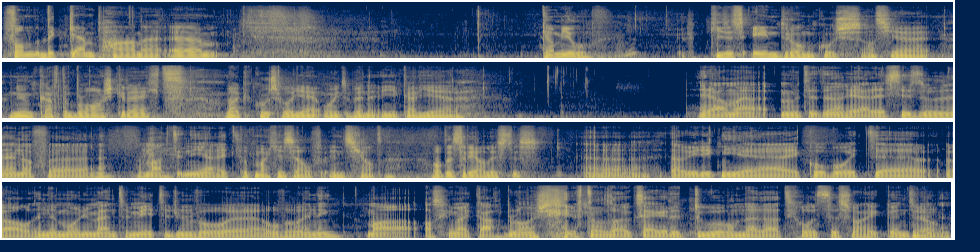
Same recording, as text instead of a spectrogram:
Van de Kemphanen. Ehm Camille, kies eens één droomkoers. Als je nu een carte blanche krijgt, welke koers wil jij ooit winnen in je carrière? Ja, maar moet het een realistisch doel zijn of eh, maakt het niet uit? Dat mag je zelf inschatten. Wat is realistisch? Eh, dat weet ik niet. Eh, ik hoop ooit wel in de monumenten mee te doen voor overwinning. Maar als je mij carte blanche geeft, dan zou ik zeggen de Tour, omdat dat het grootste is wat je kunt Ja. winnen.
